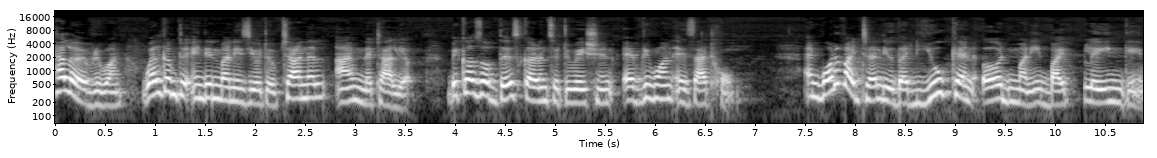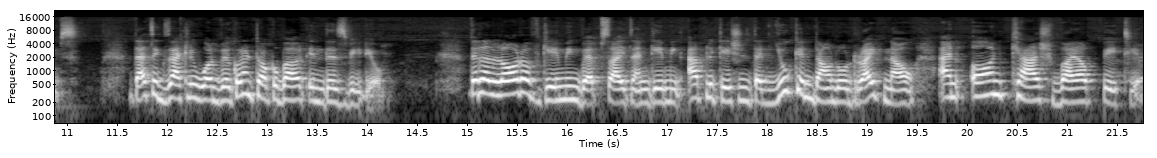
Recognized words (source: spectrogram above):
Hello everyone, welcome to Indian Money's YouTube channel. I'm Natalia. Because of this current situation, everyone is at home. And what if I tell you that you can earn money by playing games? That's exactly what we're going to talk about in this video. There are a lot of gaming websites and gaming applications that you can download right now and earn cash via Paytm.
